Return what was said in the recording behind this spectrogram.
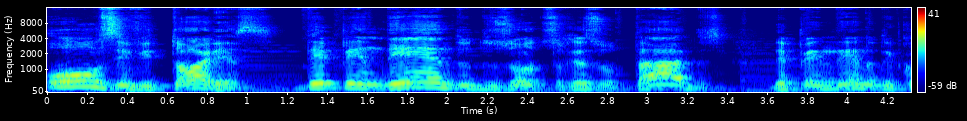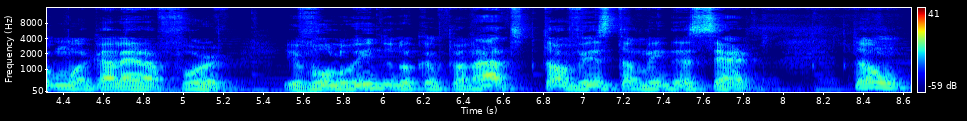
11 vitórias, dependendo dos outros resultados, dependendo de como a galera for evoluindo no campeonato, talvez também dê certo. Então,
